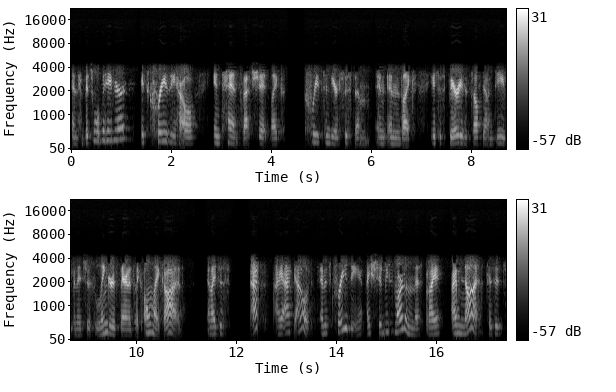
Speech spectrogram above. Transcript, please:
and habitual behavior, it's crazy how intense that shit like creeps into your system and and like it just buries itself down deep and it just lingers there and it's like oh my god. And i just act i act out and it's crazy. I should be smarter than this but i i'm not because it's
